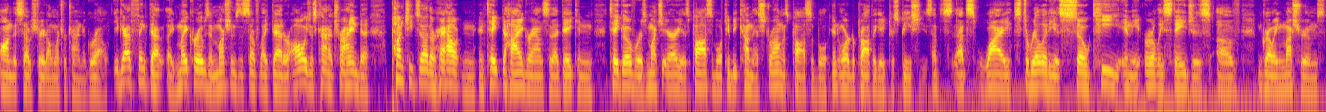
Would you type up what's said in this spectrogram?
on the substrate on which we're trying to grow. You got to think that like microbes and mushrooms and stuff like that are always just kind of trying to punch each other out and, and take the high ground so that they can take over as much area as possible to become as strong as possible in order to propagate their species. That's that's why sterility is so key in the early stages of growing mushrooms.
